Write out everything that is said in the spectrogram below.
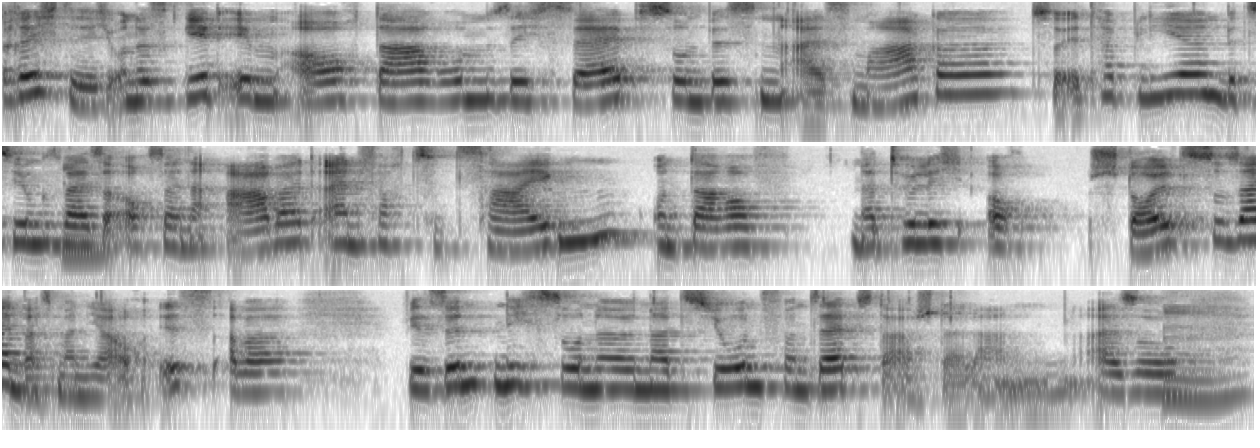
Richtig. Und es geht eben auch darum, sich selbst so ein bisschen als Marke zu etablieren, beziehungsweise mhm. auch seine Arbeit einfach zu zeigen und darauf natürlich auch stolz zu sein, was man ja auch ist. Aber wir sind nicht so eine Nation von Selbstdarstellern. Also mhm.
